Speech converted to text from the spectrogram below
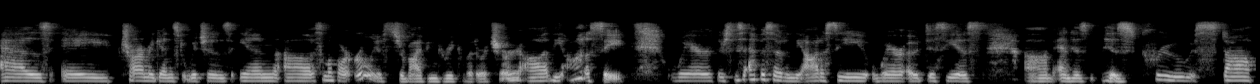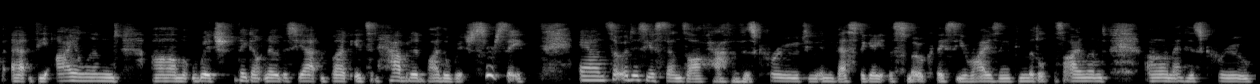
as a charm against witches in uh, some of our earliest surviving Greek literature, uh, the Odyssey, where there's this episode in the Odyssey where Odysseus um, and his, his crew stop at the island, um, which they don't know this yet, but it's inhabited by the witch Circe. And so Odysseus sends off half of his crew to investigate the smoke they see rising from the middle of this island, um, and his crew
